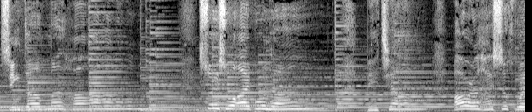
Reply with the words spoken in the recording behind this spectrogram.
新的门号。虽说爱不能比较，偶尔还是会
